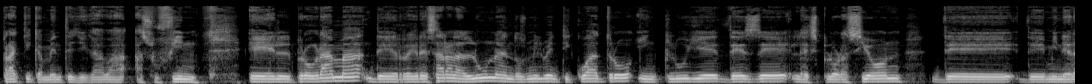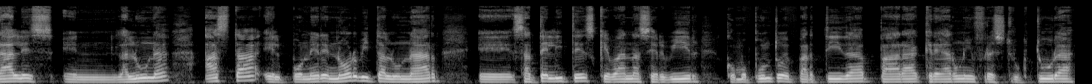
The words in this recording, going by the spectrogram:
prácticamente llegaba a su fin. El programa de regresar a la Luna en 2024 incluye desde la exploración de, de minerales en la Luna hasta el poner en órbita lunar eh, satélites que van a servir como punto de partida para crear una infraestructura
